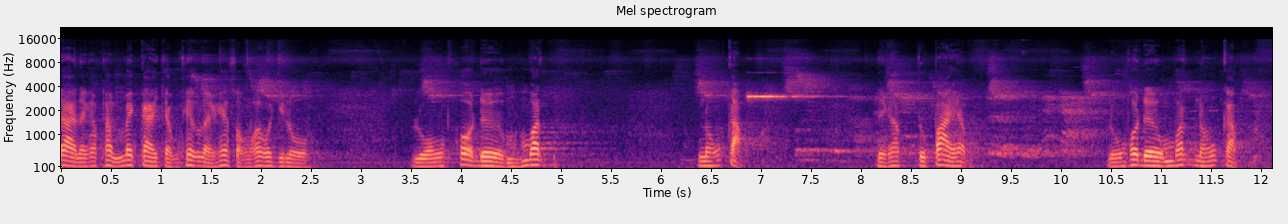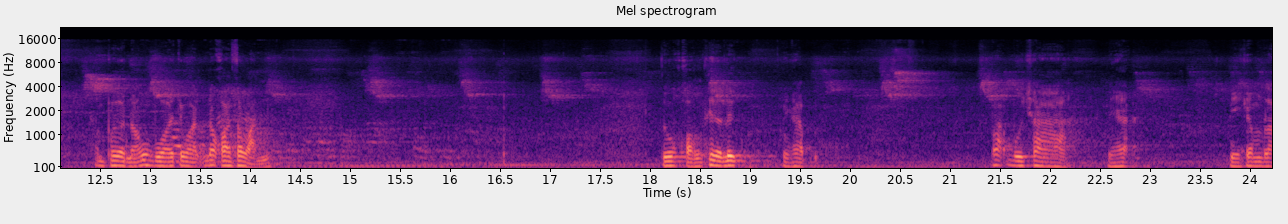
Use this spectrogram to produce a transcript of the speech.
ได้นะครับ ท่านไม่ไกลจากกรุงเทพเท่าไหร่แค่200กว่ากิโล หลวงพ่อเดิมวัดหนองกับนี่ครับดูป้ายครับ หลวงพ่อเดิมวัดหนองกับอำเภอหนองบัวจังหวัดนครสวรรค์ดูของที่ระลึกนะครับ พระบูชาเนี่ยมีกำไร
